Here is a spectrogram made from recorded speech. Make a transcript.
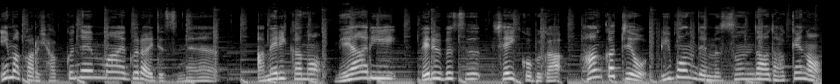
今から100年前ぐらいですね。アメリカのメアリー・ベルブス・シェイコブがハンカチをリボンで結んだだけの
